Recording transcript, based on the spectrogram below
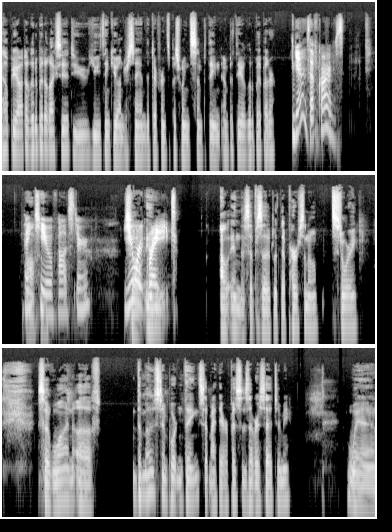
help you out a little bit, Alexia? Do you you think you understand the difference between sympathy and empathy a little bit better? Yes, of course. Thank Awesome. you, Foster. You So were great. I'll end this episode with a personal story. So, one of the most important things that my therapist has ever said to me when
